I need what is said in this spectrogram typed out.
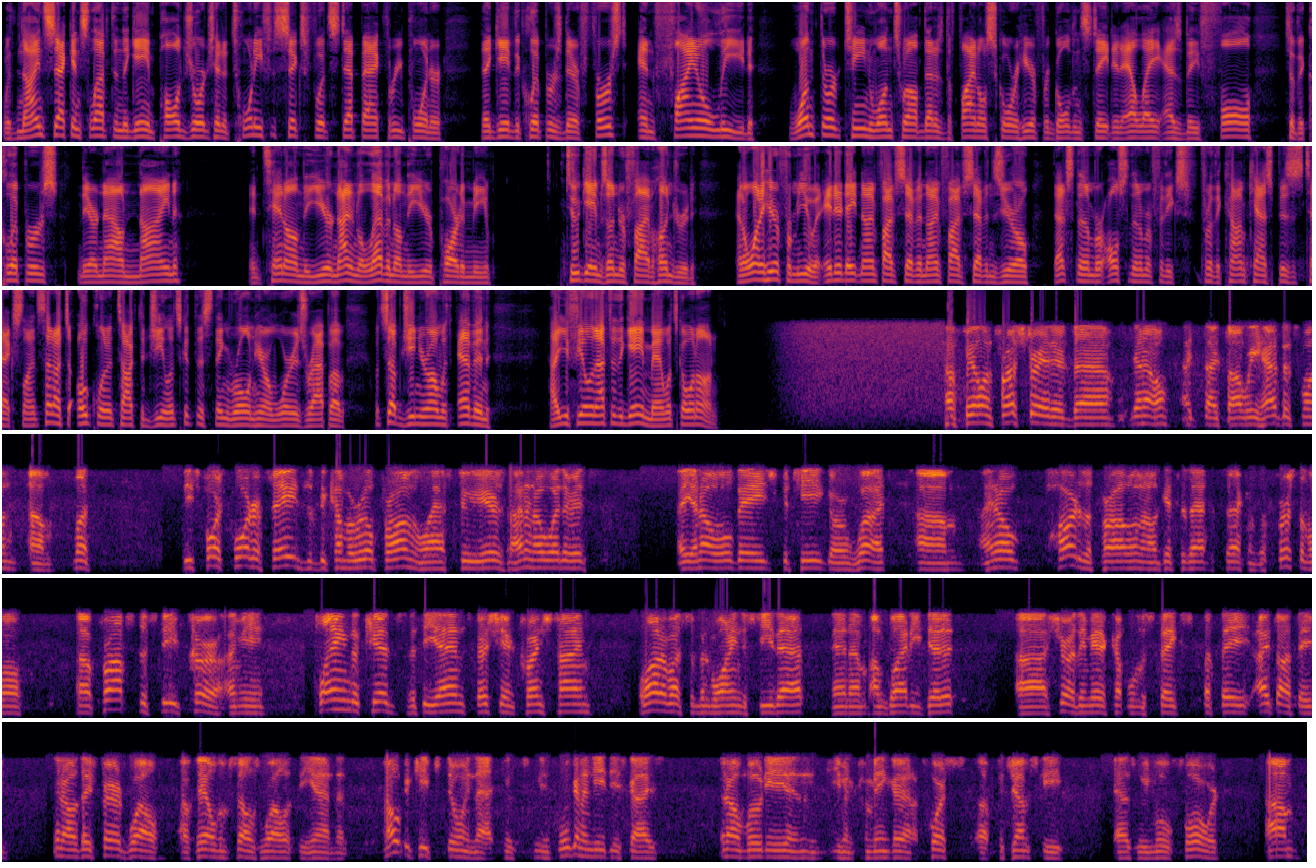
With nine seconds left in the game, Paul George hit a 26 foot step back three pointer that gave the Clippers their first and final lead 113 112. That is the final score here for Golden State in LA as they fall to the Clippers. They are now 9 and 10 on the year, 9 and 11 on the year, pardon me. Two games under 500 and I want to hear from you at 888-957-9570. That's the number. Also the number for the for the Comcast Business Text line. Let's head out to Oakland and talk to Gene. Let's get this thing rolling here on Warriors Wrap Up. What's up, Gene? You're on with Evan. How you feeling after the game, man? What's going on? I'm feeling frustrated. Uh, you know, I, I thought we had this one. Um, look, these fourth quarter fades have become a real problem in the last two years. I don't know whether it's, uh, you know, old age, fatigue, or what. Um, I know part of the problem, I'll get to that in a second. But first of all, uh, props to Steve Kerr. I mean, playing the kids at the end, especially in crunch time, a lot of us have been wanting to see that, and I'm, I'm glad he did it. Uh, sure, they made a couple of mistakes, but they, I thought they, you know, they fared well, availed themselves well at the end, and I hope he keeps doing that because we're going to need these guys, you know, Moody and even Kuminga, and of course uh, Podziemski as we move forward. Um,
